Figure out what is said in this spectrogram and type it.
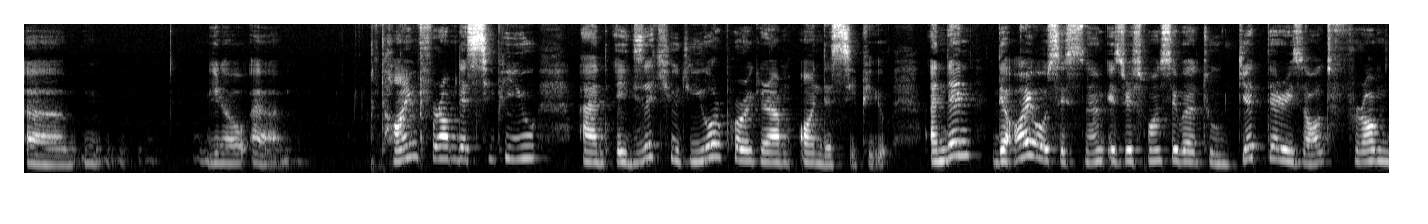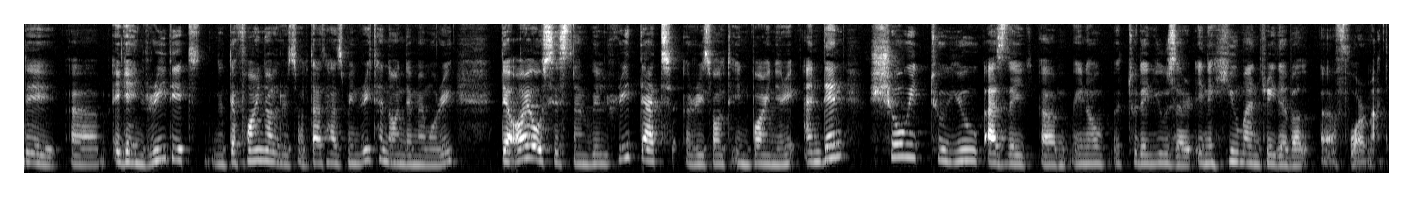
um, you know, um, time from the CPU and execute your program on the CPU. And then the I.O. system is responsible to get the result from the, uh, again, read it, the final result that has been written on the memory. The I.O. system will read that result in binary and then show it to you as the, um, you know, to the user in a human readable uh, format.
